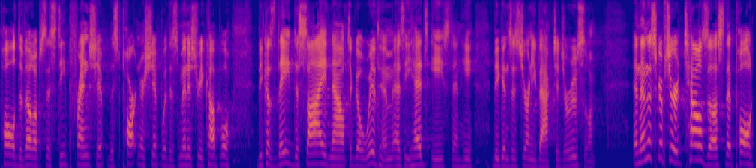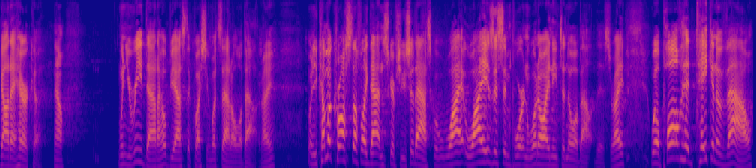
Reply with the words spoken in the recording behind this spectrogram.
Paul develops this deep friendship, this partnership with this ministry couple, because they decide now to go with him as he heads east and he begins his journey back to Jerusalem. And then the scripture tells us that Paul got a haircut. Now, when you read that, I hope you ask the question, what's that all about, right? When you come across stuff like that in scripture, you should ask, well, why, why is this important? What do I need to know about this, right? Well, Paul had taken a vow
